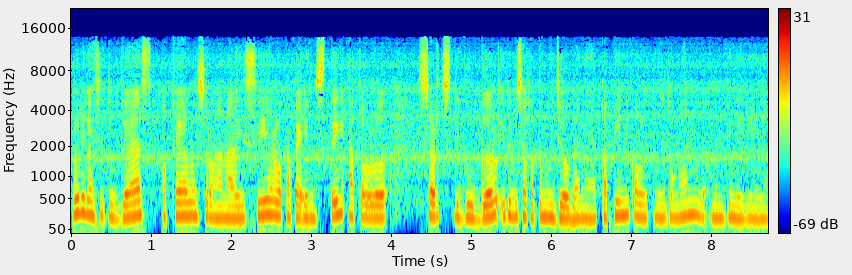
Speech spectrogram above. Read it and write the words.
lo dikasih tugas oke okay, lo suruh analisis lo pakai insting atau lo search di Google itu bisa ketemu jawabannya. Tapi ini kalau hitung-hitungan nggak mungkin deh gini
